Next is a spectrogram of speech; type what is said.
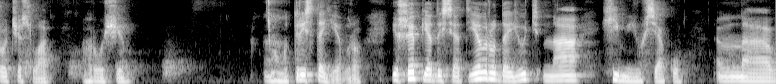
1 числа гроші. От, 300 євро. І ще 50 євро дають на хімію всяку, на,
